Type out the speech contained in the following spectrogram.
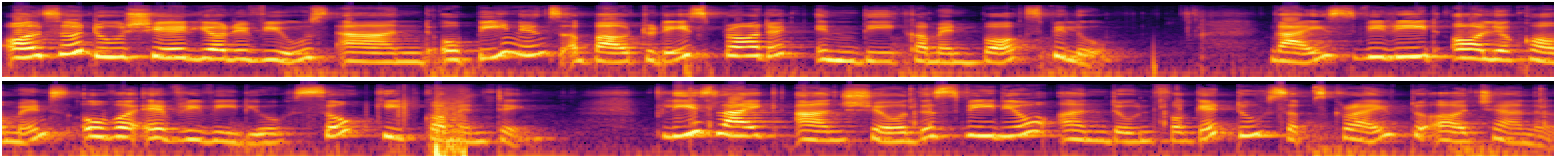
Also, do share your reviews and opinions about today's product in the comment box below. Guys, we read all your comments over every video, so keep commenting. Please like and share this video and don't forget to subscribe to our channel.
